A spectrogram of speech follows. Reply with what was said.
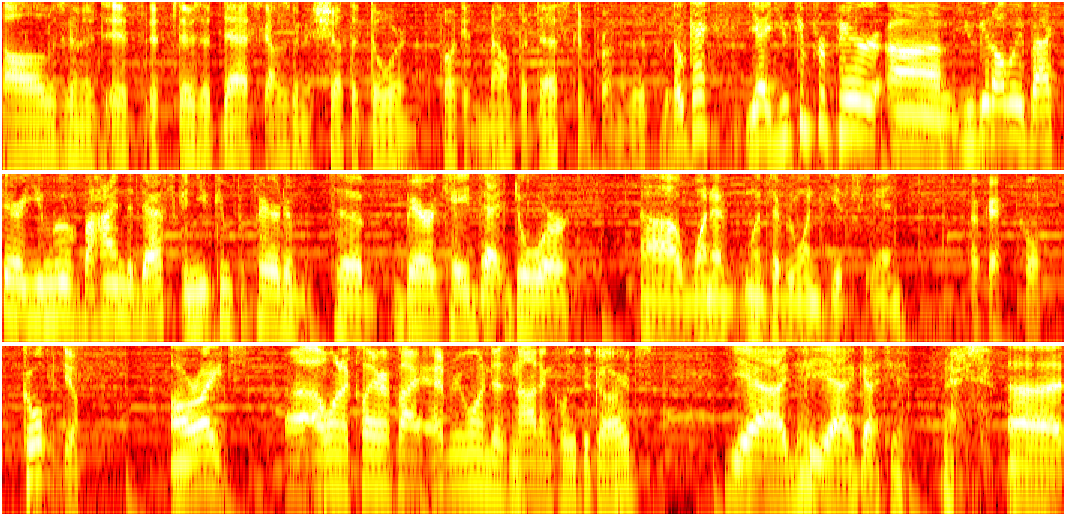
all I was gonna if if there's a desk, I was gonna shut the door and fucking mount the desk in front of it. But Okay, yeah, you can prepare. Um, you get all the way back there, you move behind the desk, and you can prepare to, to barricade that door uh, when, once everyone gets in. okay, cool, Cool. good deal. All right. Uh, I want to clarify: everyone does not include the guards. Yeah, I- yeah, I got you. Uh,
